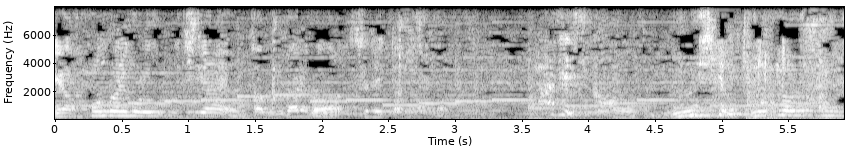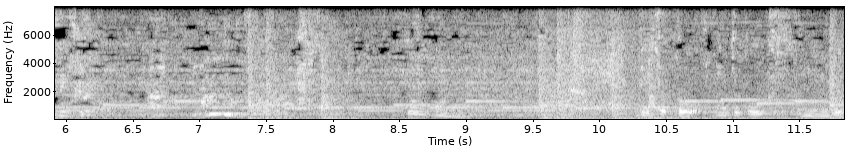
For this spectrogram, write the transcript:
いや、本当にこれ、うちじゃないの多分誰か捨ててったんじゃないのマジですか？うん。にしても気持ち悪すぎませんけど。な、なんなんですかこれ。わかんない。で、ちょっと、もうちょっと奥進んでみる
